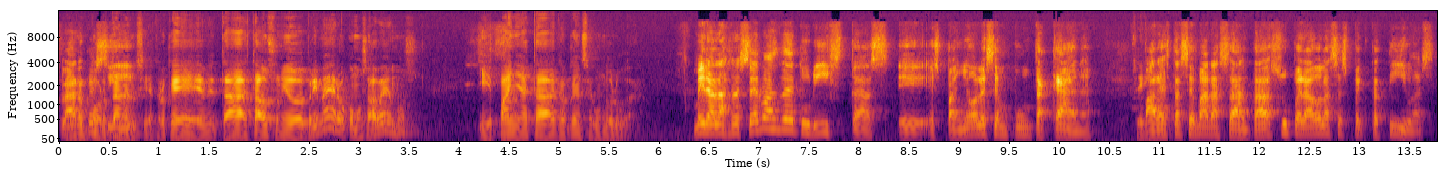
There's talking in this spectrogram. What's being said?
Claro que sí. Creo que está Estados Unidos de primero, como sabemos, y España está, creo que en segundo lugar. Mira, las reservas de turistas eh, españoles en Punta Cana para esta Semana Santa han superado las expectativas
